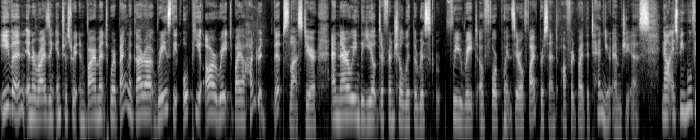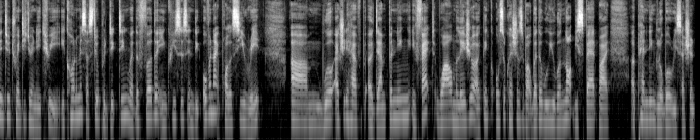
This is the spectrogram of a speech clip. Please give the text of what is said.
even in a rising interest rate environment where Bank Negara raised the OPR rate by 100 bips last year and narrowing the yield differential with the risk free rate of 4.05% offered by the 10 year MGS. Now, as we move into 2023, economists are still predicting whether further increases in the overnight policy rate um, will actually have a dampening effect, while Malaysia, I think, also questions about whether we will not be spared by a pending global recession.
